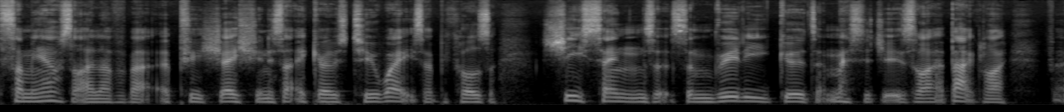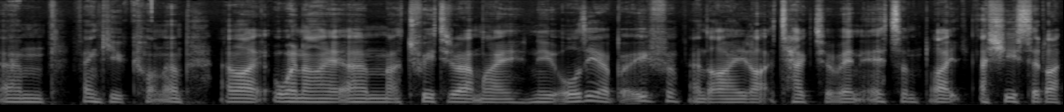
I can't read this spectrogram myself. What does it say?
something else that I love about appreciation is that it goes two ways because she sends some really good messages like back like um thank you Connor and like when I um tweeted about my new audio booth and I like tagged her in it and like as she said like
